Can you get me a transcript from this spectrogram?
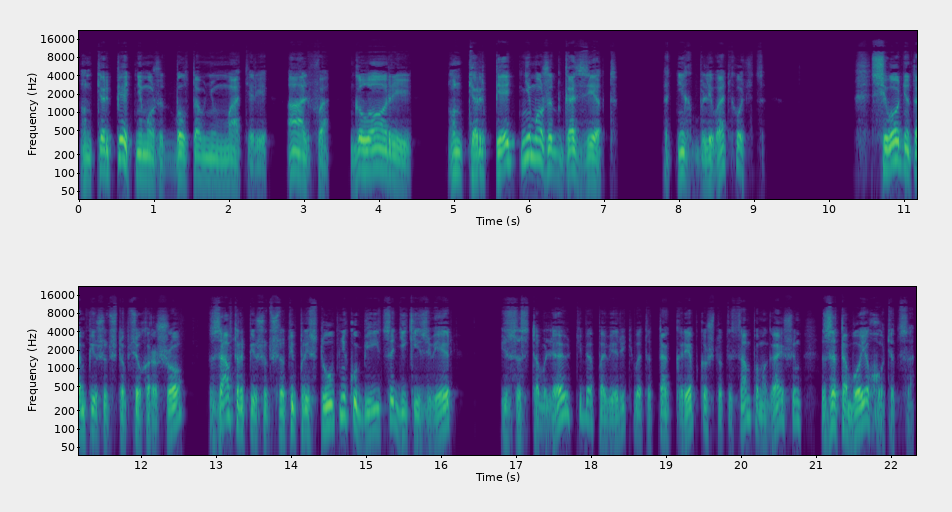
Он терпеть не может болтовню матери, Альфа, Глории. Он терпеть не может газет. От них блевать хочется. Сегодня там пишут, что все хорошо, Завтра пишут, что ты преступник, убийца, дикий зверь, и заставляют тебя поверить в это так крепко, что ты сам помогаешь им за тобой охотиться.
